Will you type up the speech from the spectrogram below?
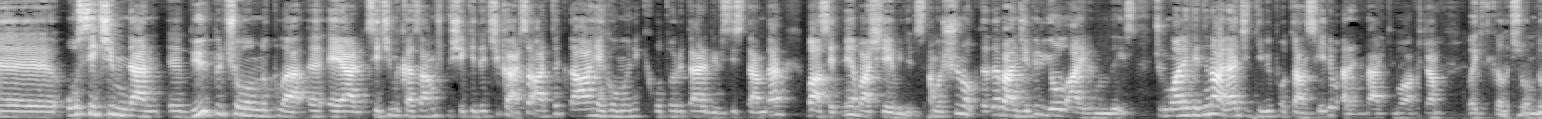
e, o seçimden e, büyük bir çoğunlukla e, eğer seçimi kazanmış bir şekilde çıkarsa artık daha hegemonik, otoriter bir sistemden bahsetmeye başlayabiliriz. Ama şu noktada bence bir yol ayrımındayız. Çünkü muhalefetin hala ciddi bir potansiyeli var. Hani belki bu akşam vakit kalırsa onu da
